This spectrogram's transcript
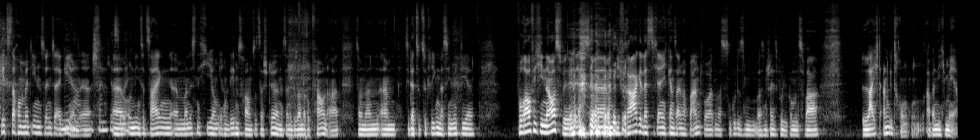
geht es darum, mit ihnen zu interagieren. Ja, ja. wahrscheinlich hast du Ähm, recht. um ihnen zu zeigen, ähm, man ist nicht hier, um ihren Lebensraum zu zerstören, das ist eine besondere Pfauenart, sondern ähm, sie dazu zu kriegen, dass sie mit dir. Worauf ich hinaus will, ist, ähm, die Frage lässt sich eigentlich ganz einfach beantworten, was ein gutes, was ein schlechtes Publikum, und zwar leicht angetrunken, aber nicht mehr.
